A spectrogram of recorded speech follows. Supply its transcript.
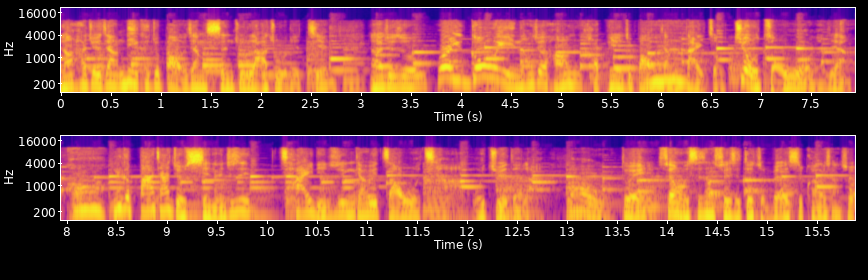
然后他就这样立刻就把我这样伸住拉住我的肩，然后就说 Where are you going？然后就好像好朋友就把我这样带走，嗯、救走我了这样。哦，那个八加九显然就是差一点就是应该会找我查，我觉得啦。哦，对，虽然我身上随时都准备二十块，我想说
